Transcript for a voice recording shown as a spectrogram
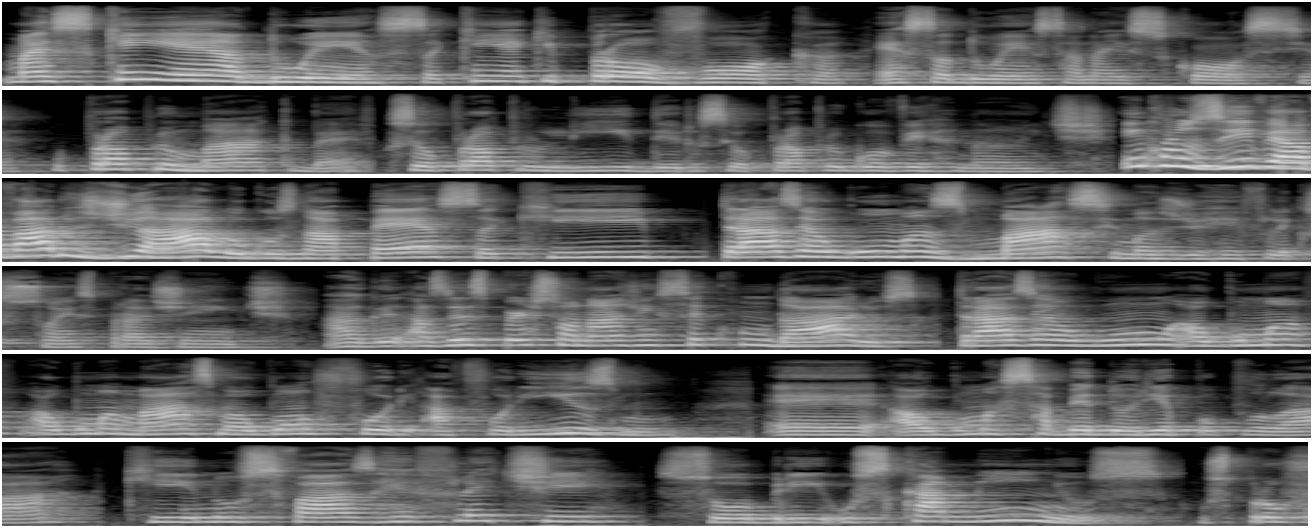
Mas quem é a doença? Quem é que provoca essa doença na Escócia? O próprio Macbeth, o seu próprio líder, o seu próprio governante. Inclusive, há vários diálogos na peça que trazem algumas máximas de reflexões pra gente. Às vezes, personagens secundários trazem algum, alguma, alguma máxima, algum aforismo é, alguma sabedoria popular que nos faz refletir sobre os caminhos, os profundos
